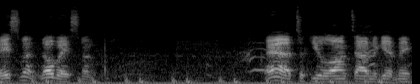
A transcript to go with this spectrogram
Basement? No basement. Yeah, it took you a long time to get me.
